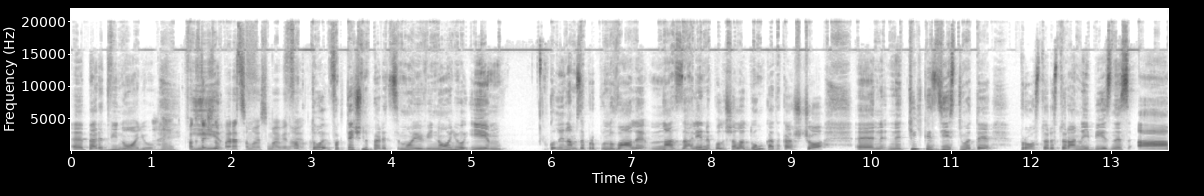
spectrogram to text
е, перед війною. Фактично І- перед самою самою війною. Факто, фактично перед самою війною. І коли нам запропонували, нас взагалі не полишала думка така, що е, не, тільки здійснювати просто ресторанний бізнес, а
